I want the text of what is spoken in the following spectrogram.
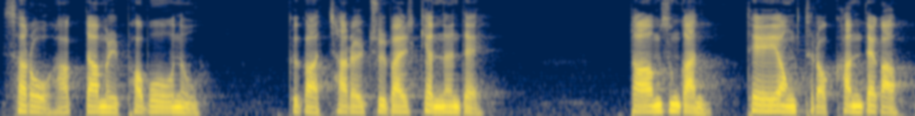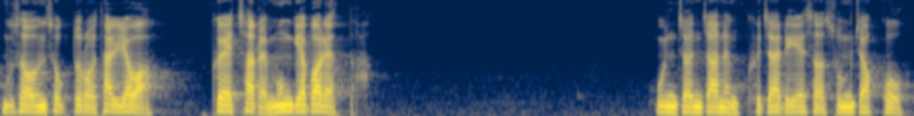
서로 악담을 퍼부은 후 그가 차를 출발시켰는데 다음 순간 대형 트럭 한 대가 무서운 속도로 달려와 그의 차를 뭉개버렸다. 운전자는 그 자리에서 숨졌고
